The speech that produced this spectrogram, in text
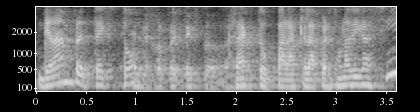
gran pretexto. Es el mejor pretexto. Ajá. Exacto, para que la persona diga, sí,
